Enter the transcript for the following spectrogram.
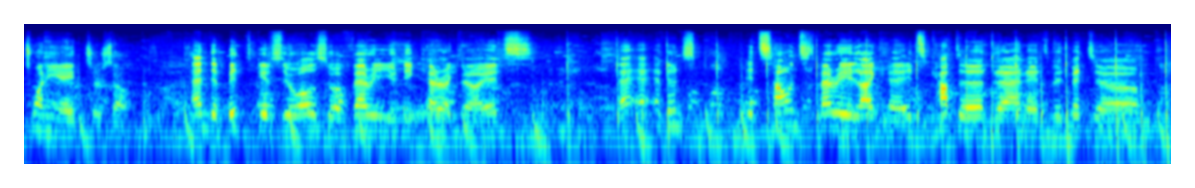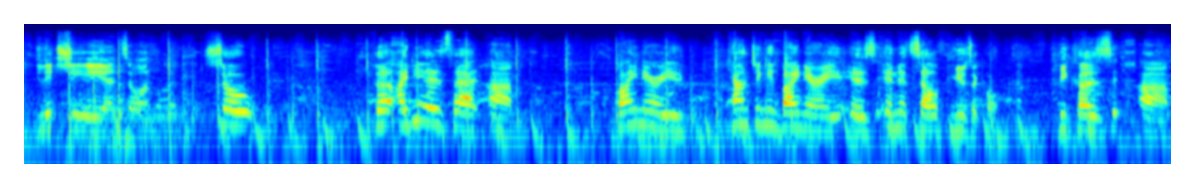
28 or so. And the bit gives you also a very unique character. It's. I- I- don't, it sounds very like uh, it's cutted and it's a bit um, glitchy and so on. So the idea is that um, binary, counting in binary is in itself musical because um,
